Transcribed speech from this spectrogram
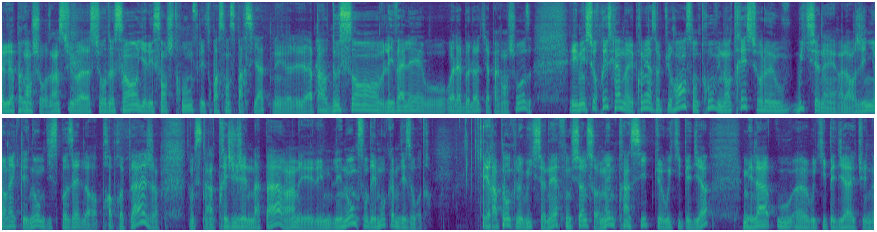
il n'y a pas grand-chose. Hein. Sur, euh, sur 200, il y a les 100 schtroumpfs, les 300 spartiates, mais euh, à part 200 les valets au, à la belote, il n'y a pas grand-chose. Et mes surprises, quand même, dans les premières occurrences, on trouve une entrée sur le Wiktionnaire. Alors, j'ignorais que les nombres disposaient de leur propre plage, donc c'est un préjugé de ma part. Hein. Les, les, les nombres sont des mots comme des autres. Et rappelons que le Wiktionnaire fonctionne sur le même principe que Wikipédia, mais là où euh, Wikipédia est une,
